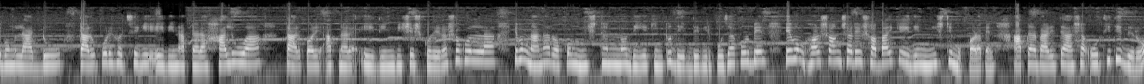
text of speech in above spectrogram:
এবং লাড্ডু, তার উপরে হচ্ছে গিয়ে এই দিন আপনারা হালুয়া, তারপরে আপনারা এই দিন বিশেষ করে রসগোল্লা এবং নানা রকম মিষ্টান্ন দিয়ে কিন্তু দেবদেবীর পূজা করবেন এবং ঘর সংসারের সবাইকে এই দিন মিষ্টি মুখ করাবেন। আপনার বাড়িতে আসা অতিথিদেরও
